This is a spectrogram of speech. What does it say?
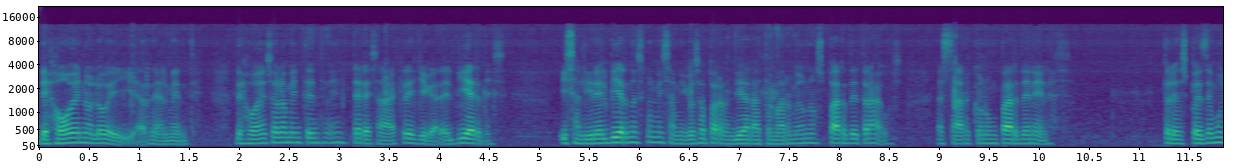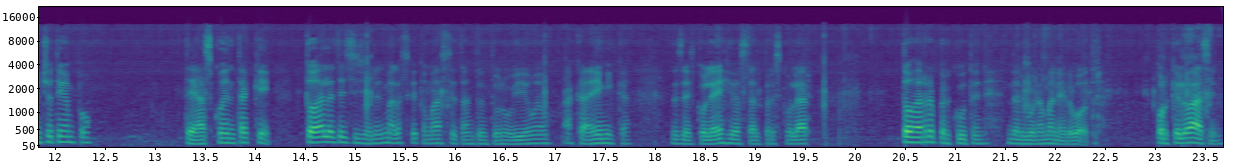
De joven no lo veía realmente. De joven solamente me interesaba que llegara el viernes y salir el viernes con mis amigos a parrandear, a tomarme unos par de tragos, a estar con un par de nenas. Pero después de mucho tiempo te das cuenta que todas las decisiones malas que tomaste, tanto en tu vida académica, desde el colegio hasta el preescolar, todas repercuten de alguna manera u otra. ¿Por qué lo hacen?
